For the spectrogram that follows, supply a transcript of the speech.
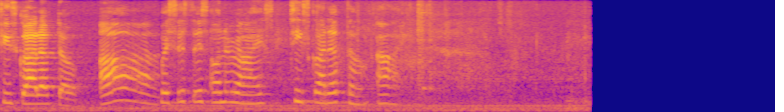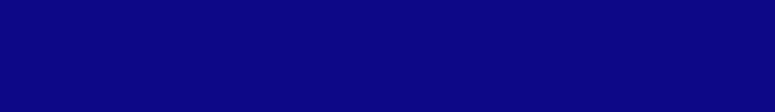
T Squad up though. Ah. We're sisters on the rise. T squad up though. I.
